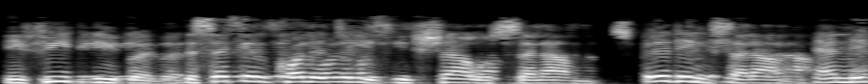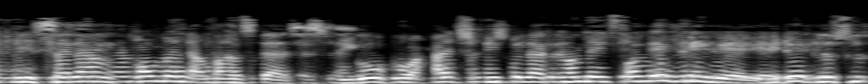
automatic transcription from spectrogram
They feed people. The second quality is ifsha'u salam, spreading salam and making salam common amongst us. We go for Hajj, people are coming from everywhere. You don't listen.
